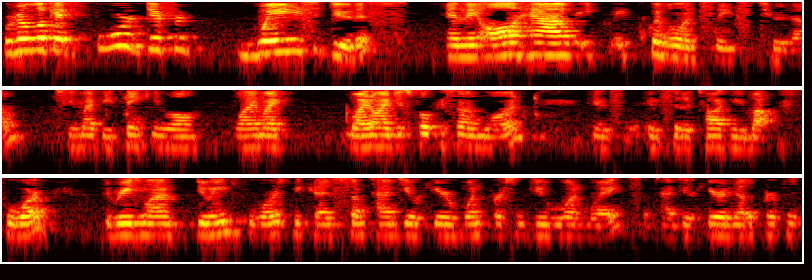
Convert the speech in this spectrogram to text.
We're going to look at four different ways to do this, and they all have equivalencies to them. So you might be thinking, well, why am I why don't I just focus on one instead of talking about four? The reason why I'm doing four is because sometimes you'll hear one person do one way, sometimes you'll hear another person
